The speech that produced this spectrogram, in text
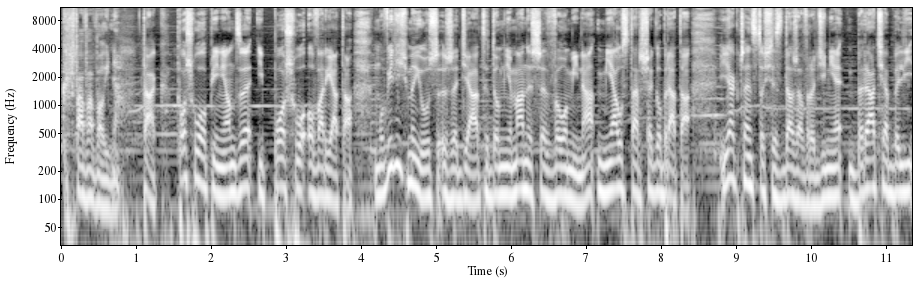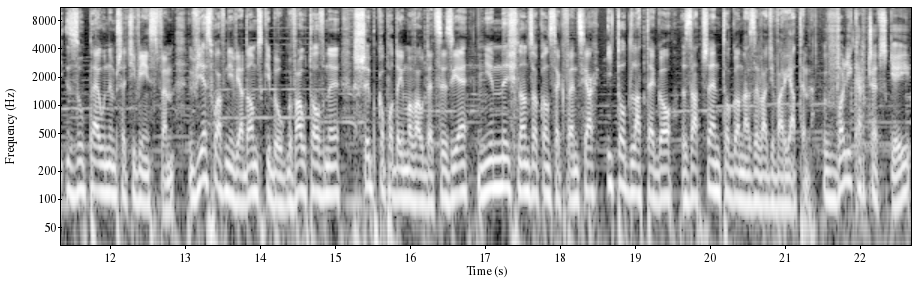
krwawa wojna. Tak, poszło o pieniądze i poszło o wariata. Mówiliśmy już, że dziad, domniemany szef Wołomina, miał starszego brata. Jak często się zdarza w rodzinie, bracia byli zupełnym przeciwieństwem. Wiesław Niewiadomski był gwałtowny, szybko podejmował decyzje, nie myśląc o konsekwencjach i to dlatego zaczęto go nazywać wariatem. W Woli Karczewskiej,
